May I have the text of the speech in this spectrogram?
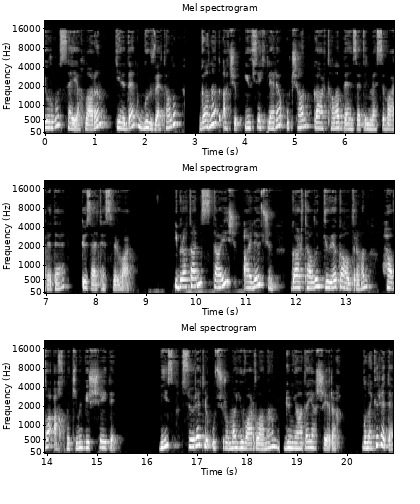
yorğun səyyahların yenidən qüvvət alıb qanad açıb yüksəklərə uçan qartala bənzədilməsi barədə gözəl təsvir var. İbrətamiz sitayiş ailə üçün qartalı göyə qaldıran hava axını kimi bir şeydir. Biz sürətlə uçuruma yuvarlanan dünyada yaşayırıq. Buna görə də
